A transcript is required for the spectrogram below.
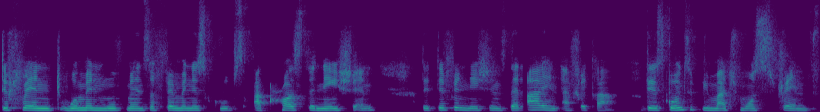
different women movements or feminist groups across the nation, the different nations that are in Africa, there's going to be much more strength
